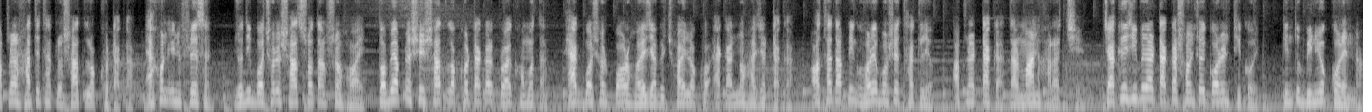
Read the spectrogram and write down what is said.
আপনার হাতে থাকল সাত লক্ষ টাকা। এখন ইনফ্লেশন যদি বছরে সাত শতাংশ হয়, তবে আপনার সেই সাত লক্ষ টাকার ক্রয় ক্ষমতা এক বছর পর হয়ে যাবে ছয় লক্ষ একান্ন হাজার টাকা। অর্থাৎ আপনি ঘরে বসে থাকলেও আপনার টাকা তার মান হারাচ্ছে। চাকরিজীবীরা টাকা সঞ্চয় করেন ঠিকই, কিন্তু বিনিয়োগ করেন না।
